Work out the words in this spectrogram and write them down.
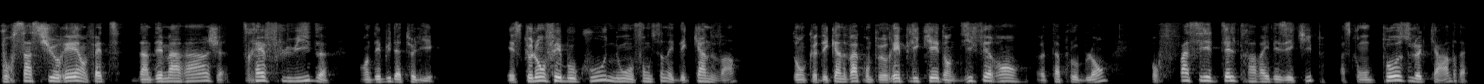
pour s'assurer en fait d'un démarrage très fluide en début d'atelier. Et ce que l'on fait beaucoup, nous, on fonctionne avec des canevas, donc des canevas qu'on peut répliquer dans différents euh, tableaux blancs pour faciliter le travail des équipes parce qu'on pose le cadre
